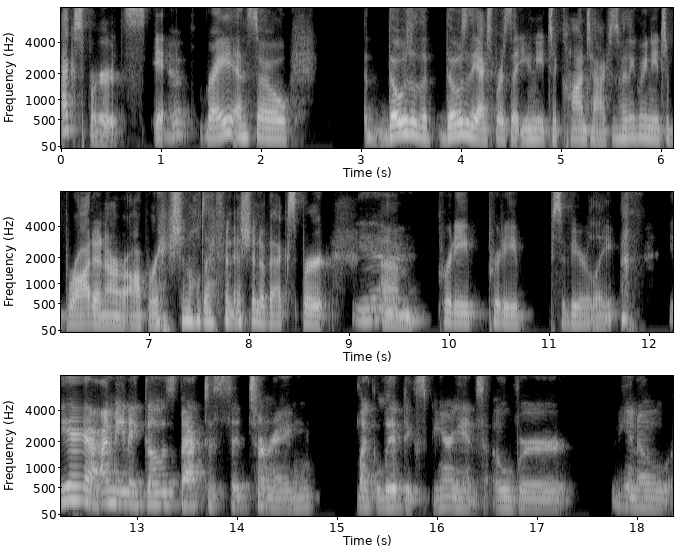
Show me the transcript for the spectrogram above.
experts yep. right and so those are the those are the experts that you need to contact. So i think we need to broaden our operational definition of expert um, yeah. um, pretty pretty severely. Yeah i mean it goes back to centering like lived experience over you know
